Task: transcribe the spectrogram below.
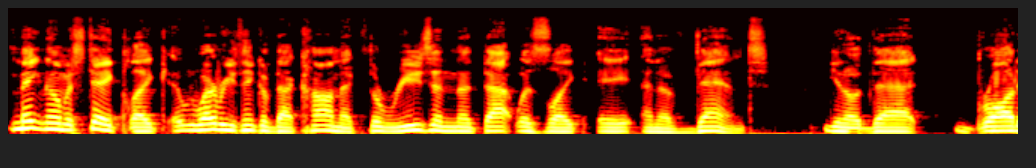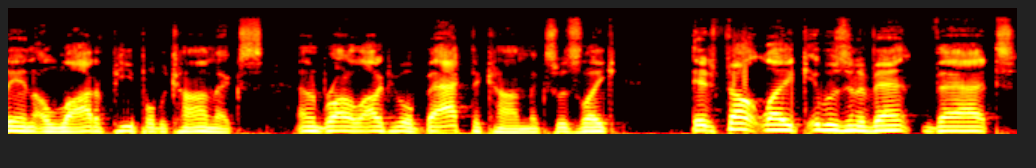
make no mistake like whatever you think of that comic the reason that that was like a an event you know that brought in a lot of people to comics and brought a lot of people back to comics was like it felt like it was an event that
